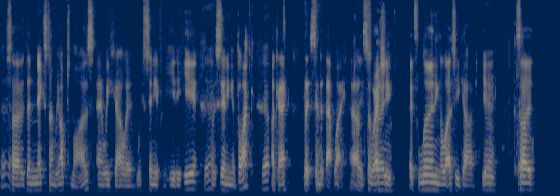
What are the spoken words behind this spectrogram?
Yeah. So the next time we optimize and we go, we're, we're sending it from here to here, we're sending it back. Yep. Okay, let's send it that way. Um, so we're actually learning. it's learning as you go. Yeah. Mm, so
